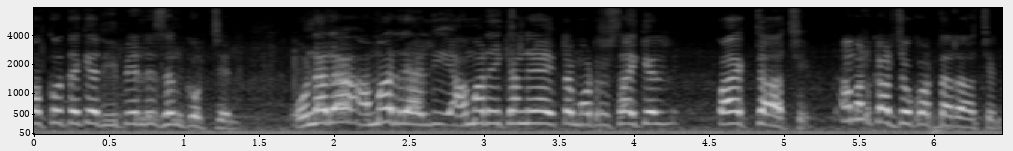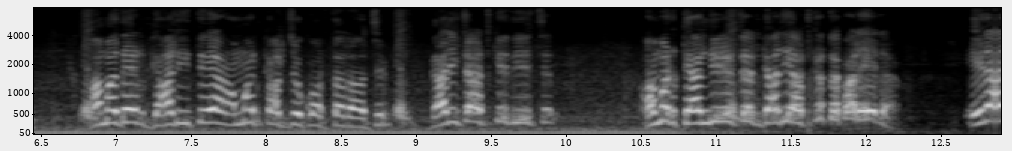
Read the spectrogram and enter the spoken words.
পক্ষ থেকে রিপ্রেজেন্টেশন করছেন। ওনারা আমার র্যালি, আমার এখানে একটা মোটরসাইকেল কয়েকটা আছে, আমার কার্যকর্তারা আছেন। আমাদের গাড়িতে আমার কার্যকর্তারা আছেন গাড়িটা আটকে দিয়েছেন। আমার ক্যান্ডিডেটের গাড়ি আটকাতে পারে এরা? এরা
